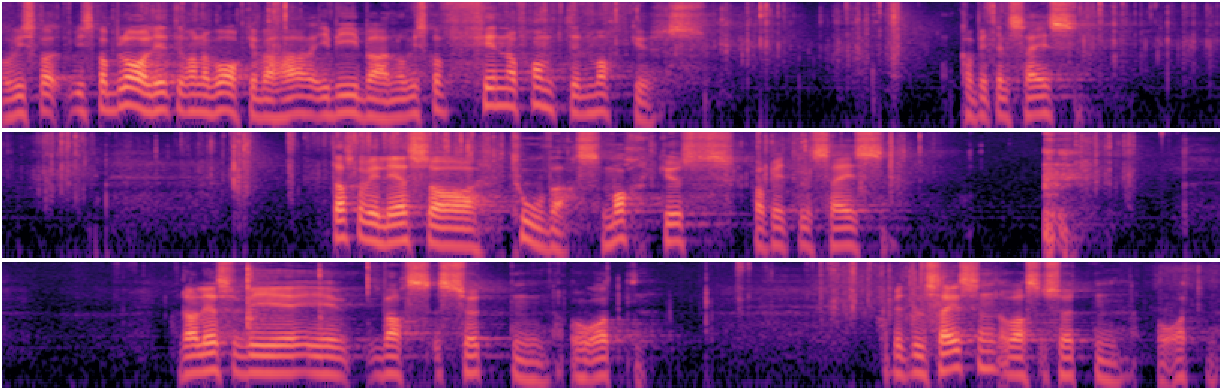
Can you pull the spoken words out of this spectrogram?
og Vi skal, vi skal bla litt bakover her i Bibelen, og vi skal finne fram til Markus, kapittel 16. Der skal vi lese to vers. Markus, kapittel 16. Da leser vi i vers 17 og 18. Kapittel 16, vers 17 og 18.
